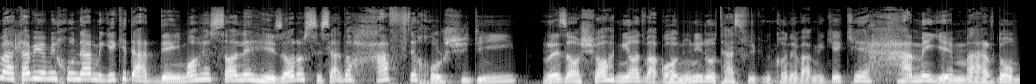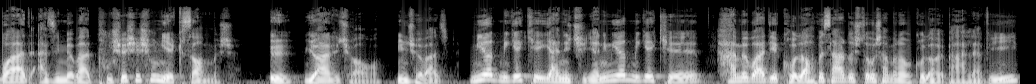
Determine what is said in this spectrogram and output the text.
مطلبی رو میخوندم میگه که در دیماه سال 1307 خورشیدی رضا شاه میاد و قانونی رو تصویب می‌کنه و میگه که همه مردم باید از این به بعد پوشششون یکسان بشه. یعنی چه آقا؟ این چه وضع میاد میگه که یعنی چی؟ یعنی میاد میگه که همه باید یک کلاه به سر داشته باشن به نام کلاه پهلوی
